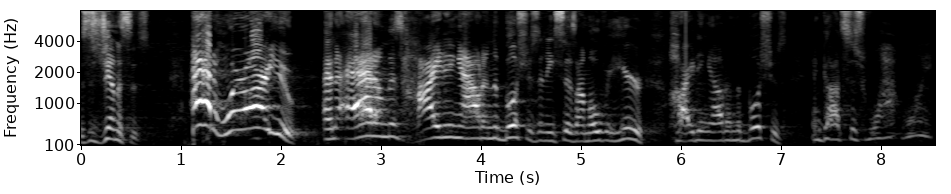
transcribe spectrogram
This is Genesis. Adam, where are you? And Adam is hiding out in the bushes. And he says, I'm over here hiding out in the bushes. And God says, Why, why,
